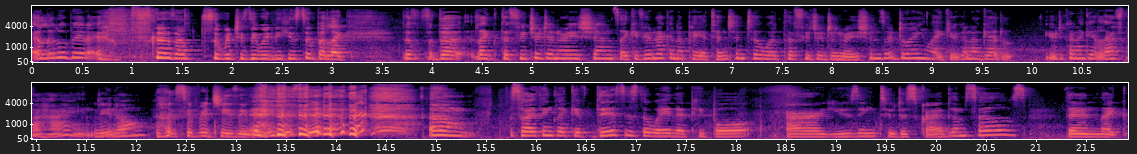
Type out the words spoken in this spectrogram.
a little bit. It's gonna sound super cheesy, Whitney Houston, but like the the like the future generations. Like if you're not gonna pay attention to what the future generations are doing, like you're gonna get you're gonna get left behind. You know. Super cheesy. Um, so I think like if this is the way that people are using to describe themselves, then like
